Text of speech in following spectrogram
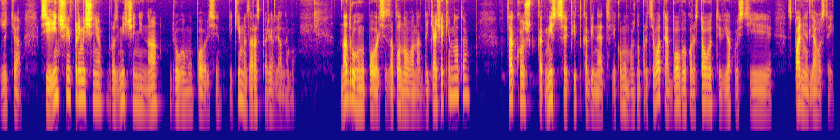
життя. Всі інші приміщення розміщені на другому поверсі, які ми зараз переглянемо. На другому поверсі запланована дитяча кімната, також місце під кабінет, в якому можна працювати або використовувати в якості спальні для гостей.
